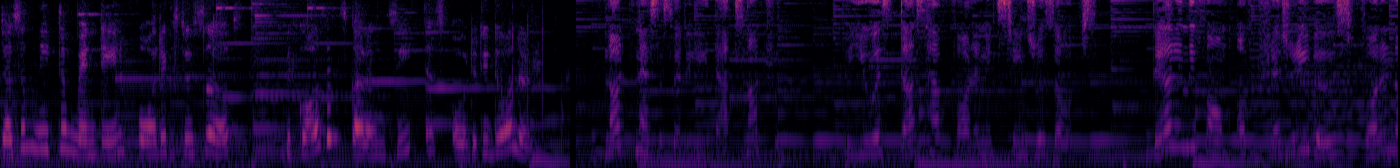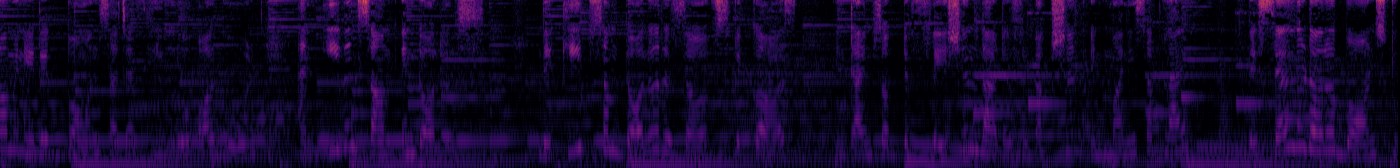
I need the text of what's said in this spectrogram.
doesn't need to maintain forex reserves because its currency is already dollar? Not necessarily, that's not true. The US does have foreign exchange reserves. They are in the form of treasury bills, foreign denominated bonds such as euro or gold, and even some in dollars. They keep some dollar reserves because in times of deflation, that is reduction in money supply, they sell the dollar bonds to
